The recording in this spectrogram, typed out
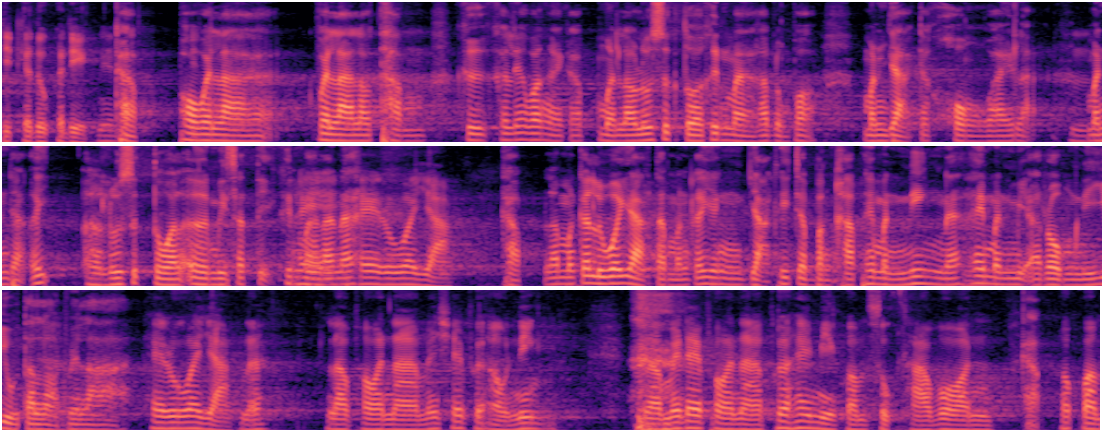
จิตกระดุกกระดิกเนี่ยครับพอเวลาเวลาเราทำคือเขาเรียกว่าไงครับ เหมือนเรารู้สึกตัวขึ้นมาครับหลวงพ่อมันอยากจะคงไว้ละมันอยากเอ้ยเออรู้สึกตัวแล้วเออมีสติขึ้นมาแล้วนะให้ให้รู้ว่าอยากครับแล้วมันก็รู้ว่าอยากแต่มันก็ยังอยากที่จะบังคับให้มันนิ่งนะ ให้มันมีอารมณ์นี้อยู่ตลอดเวลา ให้รู้ว่าอยากนะ เราภาวนาไม่ใช่เพื่อเอานิ่ง เราไม่ได้ภาวนาเพื่อให้มีความสุขถาวรครับเพราะความ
